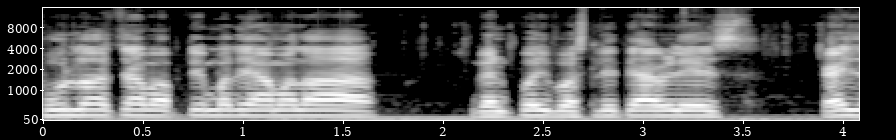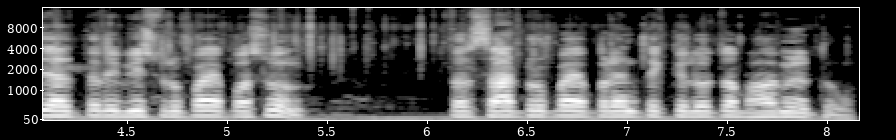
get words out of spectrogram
फुलाच्या बाबतीमध्ये आम्हाला गणपती बसले त्यावेळेस काही झालं तरी वीस रुपयापासून तर साठ रुपयापर्यंत किलोचा भाव मिळतो.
